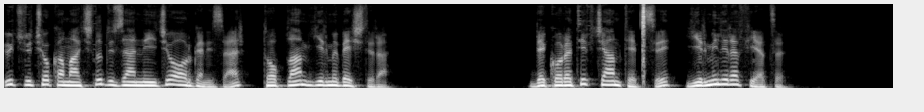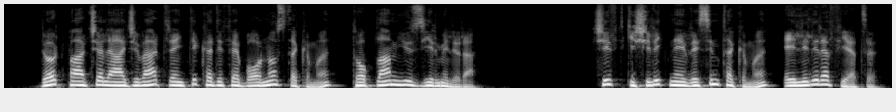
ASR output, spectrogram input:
Üçlü çok amaçlı düzenleyici organizer toplam 25 lira. Dekoratif cam tepsi 20 lira fiyatı. 4 parça lacivert renkli kadife bornoz takımı toplam 120 lira. Çift kişilik nevresim takımı 50 lira fiyatı.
